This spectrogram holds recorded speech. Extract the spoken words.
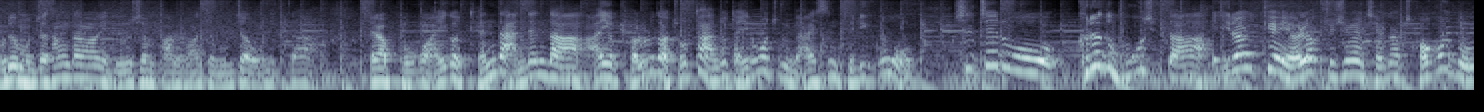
무료 문자 상담하기 누르시면 바로 저한테 문자 오니까 제가 보고 아 이거 된다 안 된다 아 이거 별로다 좋다 안 좋다 이런 거 좀 말씀드리고 실제로 그래도 보고 싶다. 이렇게 연락 주시면 제가 적어도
